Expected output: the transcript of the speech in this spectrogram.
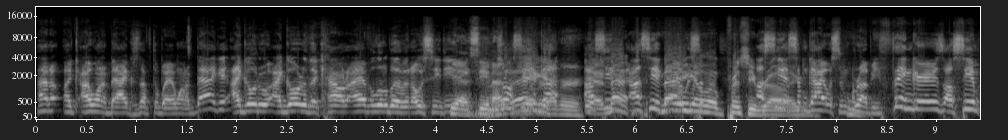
I don't, like, I want to bag stuff the way I want to bag it. I go to, I go to the counter. I have a little bit of an OCD. Yeah, see, so I- I'll see a guy, whatever. I'll Yeah, see, now- I'll see a now guy you're with some, a little prissy, I'll bro, see like- some guy with some grubby fingers. I'll see him.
